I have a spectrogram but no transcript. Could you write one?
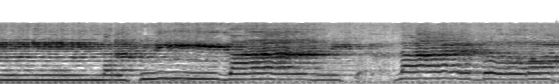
إن في ذلك لعبرة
